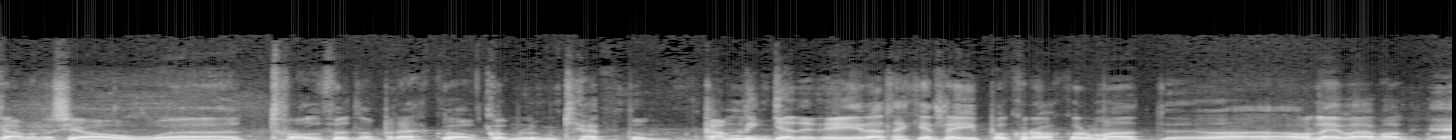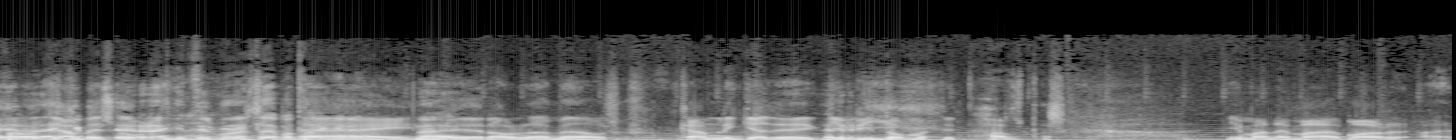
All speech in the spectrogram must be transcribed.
gaman að sjá uh, tróðfulla brekku á gömlum kempum gamlingjani, þeir ætla ekki að hleypa krokkur um að, uh, og leifa þeim að fara Eru á djamið ekki, eru ekki tilbúin að sleppa Nei, tækinu? ég er ánægða með þá sko. gamlingjani, þeir gerir ekki dómandi Halda sko. Ég man ef maður, maður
